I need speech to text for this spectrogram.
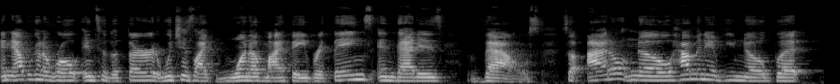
And now we're going to roll into the third, which is like one of my favorite things, and that is vows. So I don't know how many of you know, but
